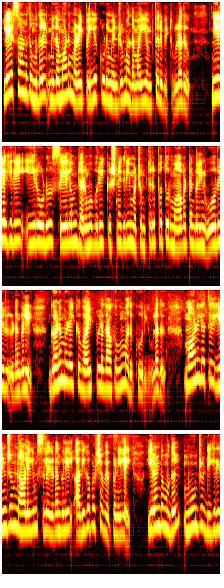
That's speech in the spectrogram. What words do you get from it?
லேசானது முதல் மிதமான மழை பெய்யக்கூடும் என்றும் அந்த மையம் தெரிவித்துள்ளது. நீலகிரி ஈரோடு சேலம் தருமபுரி கிருஷ்ணகிரி மற்றும் திருப்பத்தூர் மாவட்டங்களின் ஓரிரு இடங்களில் கனமழைக்கு வாய்ப்புள்ளதாகவும் அது கூறியுள்ளது. மாநிலத்தில் இன்றும் நாளையும் சில இடங்களில் அதிகபட்ச வெப்பநிலை இரண்டு முதல் மூன்று டிகிரி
